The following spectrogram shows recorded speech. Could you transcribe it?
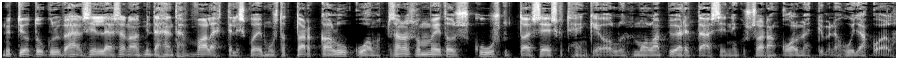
nyt joutuu kyllä vähän silleen sanoa, että mitä hän tähän valehtelisi, kun ei muista tarkkaa lukua, mutta sanoisiko meitä olisi 60 tai 70 henkeä ollut, me ollaan pyöritään siinä niin kuin 130 hujakoilla.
